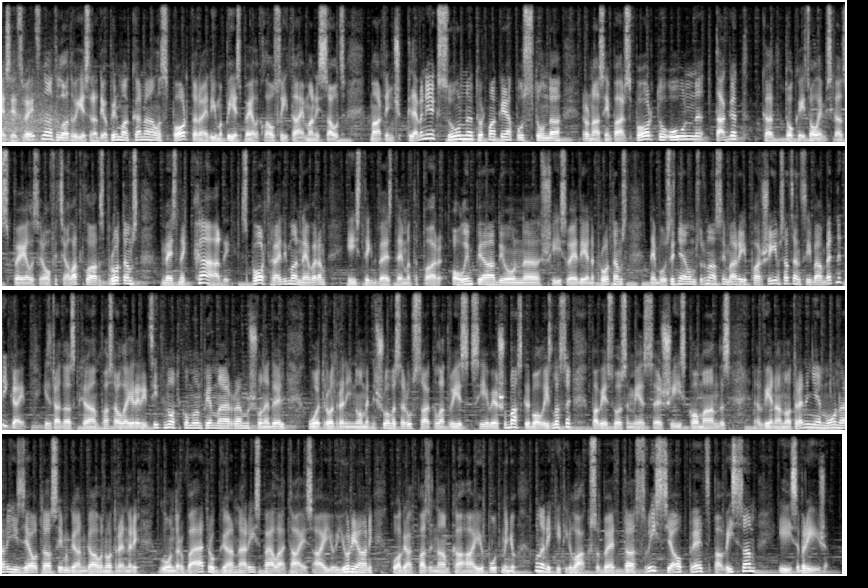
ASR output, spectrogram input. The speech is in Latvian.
Esiet sveicināti Latvijas radio pirmā kanāla sporta raidījuma piespēle klausītāji. Mani sauc Mārtiņš Kļavinieks, un turpmākajā pusstundā runāsim par sportu. Tagad kad Tokijas Olimpiskās spēles ir oficiāli atklātas. Protams, mēs nekādi sporta raidījumā nevaram iztikt bez temata par olimpiādi, un eh, šī svētdiena, protams, nebūs izņēmums. Runāsim arī par šīm sacensībām, bet ne tikai. Izrādās, ka pasaulē ir arī citi notikumi, un, piemēram, šonadēļ otro treniņu nometni šovasar uzsāka Latvijas sieviešu basketbola izlase. Paviesosimies šīs komandas vienā no treniņiem un arī izjautāsim gan galveno treneri Gundaru Vētru, gan arī spēlētājas Aiju Jurjāni, ko agrāk pazinām kā Aiju Putniņu un arī Kitiju Laksu, bet tas viss jau pēc pavisam īsa brīža.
